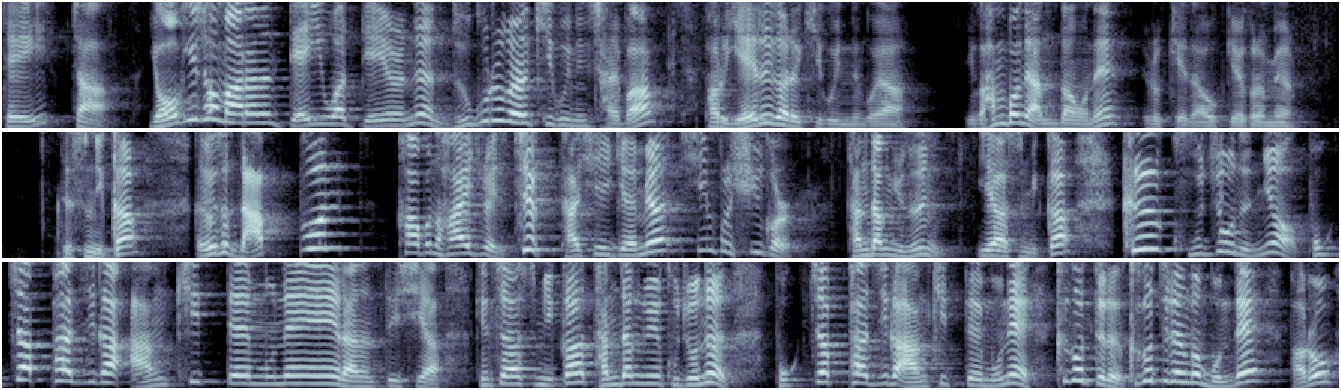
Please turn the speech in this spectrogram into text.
they. 자, 여기서 말하는 they와 there는 누구를 가리키고 있는지 잘 봐. 바로 얘를 가리키고 있는 거야. 이거 한 번에 안 나오네. 이렇게 나올게요. 그러면 됐습니까? 그러니까 여기서 나쁜 카본하이드레이트, 즉 다시 얘기하면 심플 슈거 단당류는 이해하십니까? 그 구조는요 복잡하지가 않기 때문에 라는 뜻이야. 괜찮았습니까? 단당류의 구조는 복잡하지가 않기 때문에 그것들은 그것들이라는 건 뭔데? 바로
